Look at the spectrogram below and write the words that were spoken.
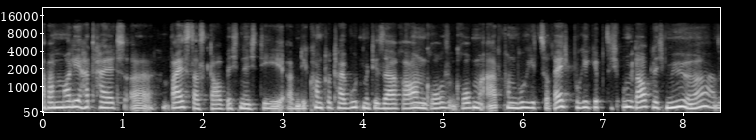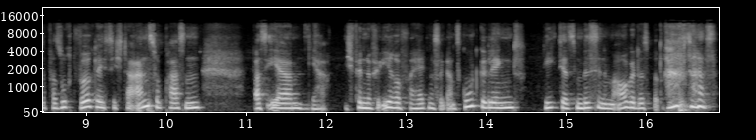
aber Molly hat halt, äh, weiß das, glaube ich, nicht. Die, ähm, die kommt total gut mit dieser rauen, groben Art von Boogie zurecht. Boogie gibt sich unglaublich Mühe, also versucht wirklich, sich da anzupassen, was ihr, ja, ich finde, für ihre Verhältnisse ganz gut gelingt liegt jetzt ein bisschen im Auge des Betrachters.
